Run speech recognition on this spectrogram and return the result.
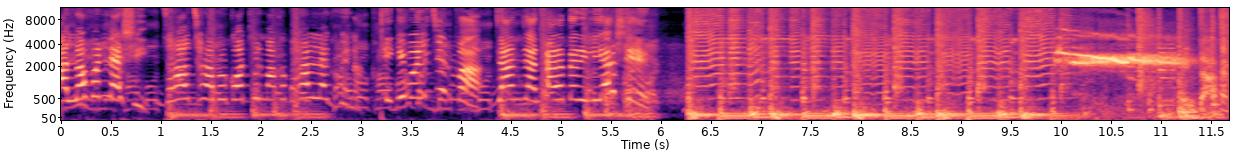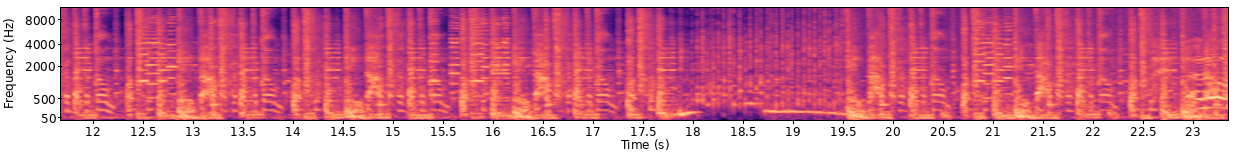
আর লবণ লাসি ঝাল ছাড়া আমার কদবেল মাখা ভালো লাগবে না। ঠিকই বলেছেন মা। যান যান তাড়াতাড়ি নিয়ে আসেন। Tinta, taca, taca, tom. Tinta, taca, taca, tom. Tinta, taca, taca, tom. Tinta, taca, taca, tom. Tinta, taca, taca, tom. Tinta, taca, taca, tom. Hello.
